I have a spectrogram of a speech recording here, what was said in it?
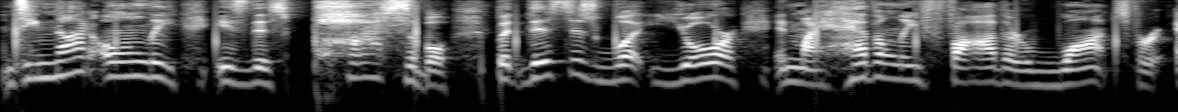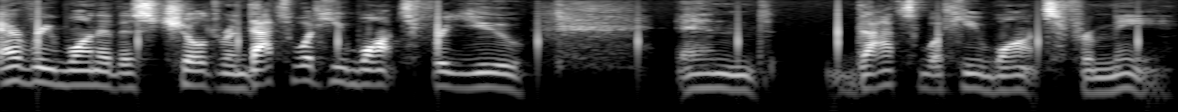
And see, not only is this possible, but this is what your and my Heavenly Father wants for every one of His children. That's what He wants for you. And that's what He wants for me.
